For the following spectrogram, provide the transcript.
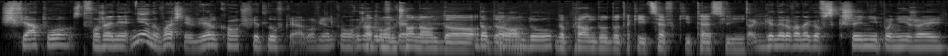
światło, stworzenie, nie, no właśnie, wielką świetlówkę albo wielką żarówkę. Podłączoną do, do, prądu. Do, do prądu, do takiej cewki Tesli. Tak, generowanego w skrzyni poniżej.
